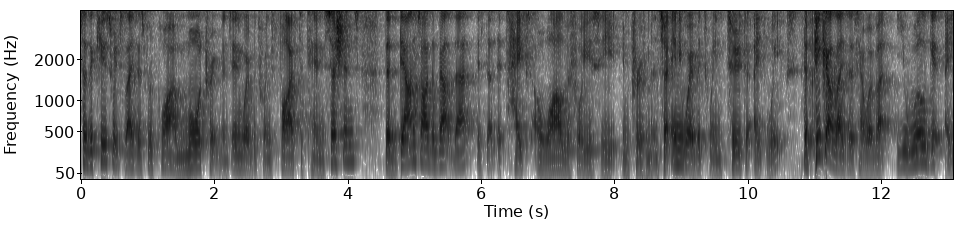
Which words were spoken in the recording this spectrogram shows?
so the Q-switch lasers require more treatments, anywhere between five to 10 sessions. The downside about that is that it takes a while before you see improvement. So anywhere between two to eight weeks. The pico lasers, however, you will get a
